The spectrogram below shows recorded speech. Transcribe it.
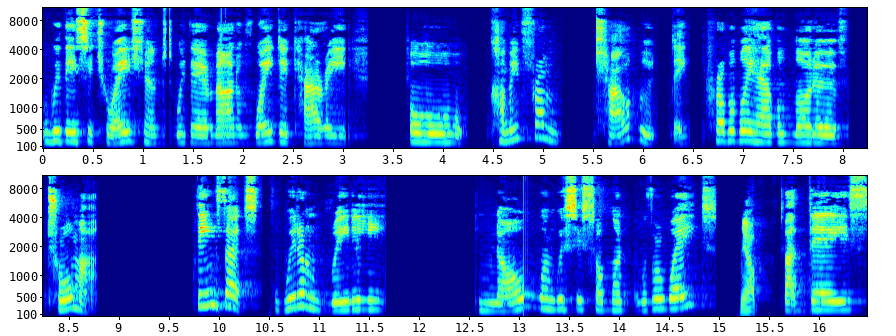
with these situations, with the amount of weight they carry, or coming from childhood, they probably have a lot of trauma. Things that we don't really know when we see someone overweight. Yep. But there is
